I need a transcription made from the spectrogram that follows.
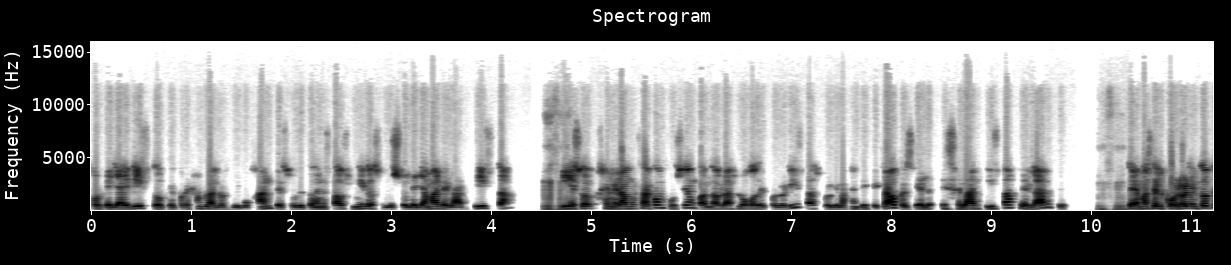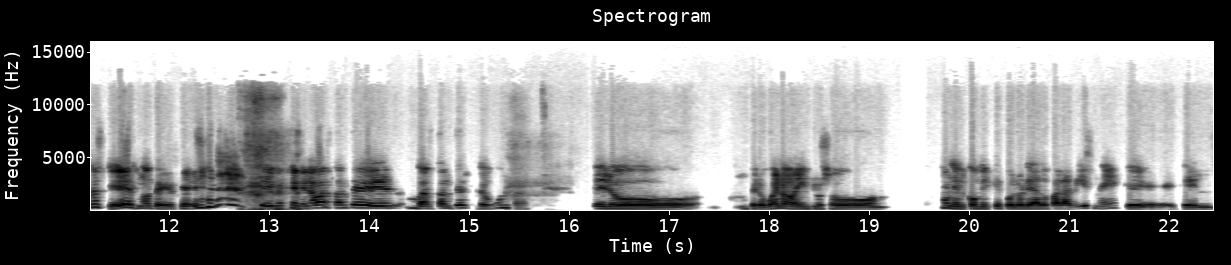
porque ya he visto que, por ejemplo, a los dibujantes, sobre todo en Estados Unidos, se les suele llamar el artista y eso genera mucha confusión cuando hablas luego de coloristas, porque la gente dice, claro, pues él es el artista, hace el arte. además, el color, entonces, ¿qué es? ¿no? Te, genera bastante, bastantes preguntas. Pero, pero bueno, incluso en el cómic que he coloreado para Disney, que, el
